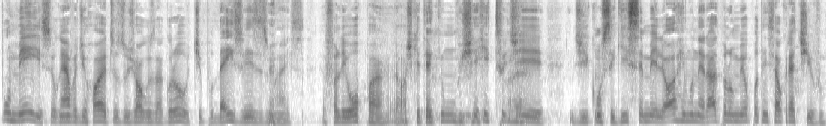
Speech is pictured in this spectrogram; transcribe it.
por mês eu ganhava de royalties dos jogos da Grow, tipo, 10 vezes mais. Eu falei, opa, eu acho que tem aqui um jeito de, de conseguir ser melhor remunerado pelo meu potencial criativo,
